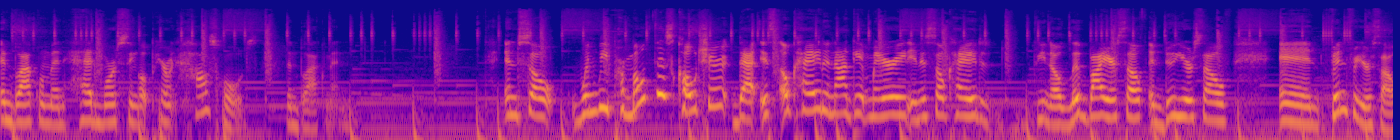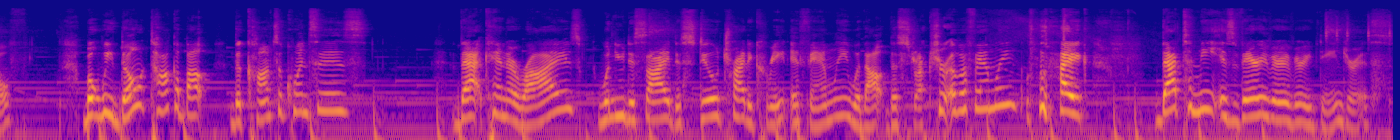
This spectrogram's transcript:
and black women had more single parent households than black men. And so when we promote this culture that it's okay to not get married and it's okay to, you know, live by yourself and do yourself and fend for yourself, but we don't talk about the consequences that can arise when you decide to still try to create a family without the structure of a family. like, that to me is very, very, very dangerous.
